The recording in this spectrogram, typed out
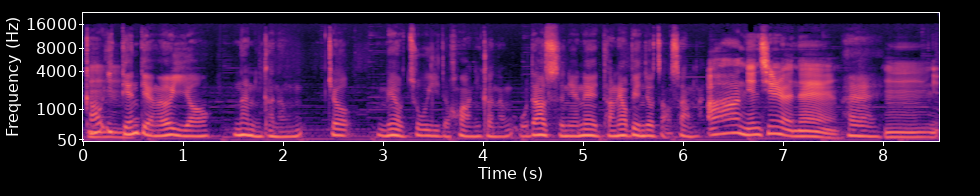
高一点点而已哦。嗯、那你可能就没有注意的话，你可能五到十年内糖尿病就找上了。啊。年轻人呢？哎，嗯，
